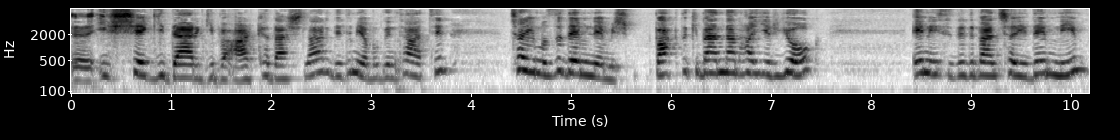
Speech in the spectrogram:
Ee, işe gider gibi arkadaşlar. Dedim ya bugün tatil. Çayımızı demlemiş. Baktı ki benden hayır yok. En iyisi dedi ben çayı demleyeyim.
